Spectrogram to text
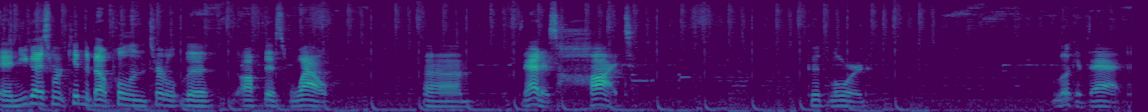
And you guys weren't kidding about pulling the turtle the off this. Wow. Um, that is hot. Good lord. Look at that.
